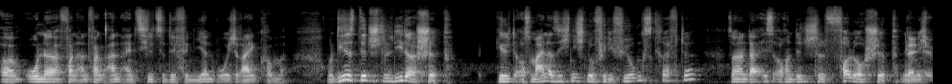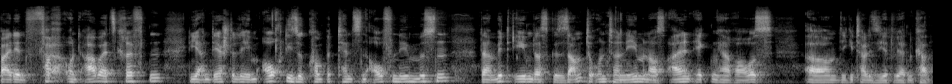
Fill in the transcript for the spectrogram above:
ähm, ohne von Anfang an ein Ziel zu definieren, wo ich reinkomme. Und dieses Digital Leadership gilt aus meiner Sicht nicht nur für die Führungskräfte, sondern da ist auch ein Digital Fellowship, nämlich äh, bei den Fach- und Arbeitskräften, die an der Stelle eben auch diese Kompetenzen aufnehmen müssen, damit eben das gesamte Unternehmen aus allen Ecken heraus ähm, digitalisiert werden kann.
